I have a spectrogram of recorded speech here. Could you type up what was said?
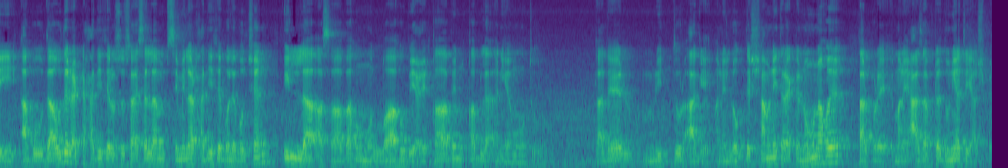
এই আবু দাউদের একটা হাদিসে রসুল সাল্লাম সিমিলার হাদিসে বলে বলছেন, ইল্লা আসাবাহুমুল্লাহু বিআকাবিন ক্বাবলা আন ইয়ামুতু। তাদের মৃত্যুর আগে মানে লোকদের সামনেই তার একটা নমুনা হয়ে তারপরে মানে আজাবটা দুনিয়াতেই আসবে।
